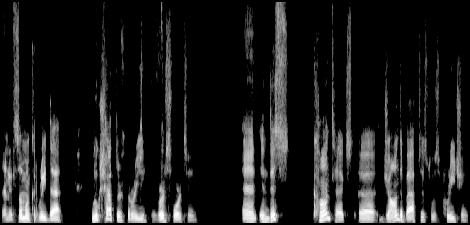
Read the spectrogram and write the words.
And if someone could read that. Luke chapter 3, verse 14. And in this context, uh, John the Baptist was preaching,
